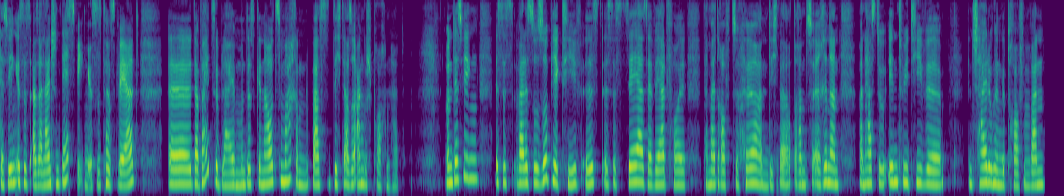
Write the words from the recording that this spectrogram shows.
Deswegen ist es, also allein schon deswegen ist es das wert, äh, dabei zu bleiben und das genau zu machen, was dich da so angesprochen hat. Und deswegen ist es, weil es so subjektiv ist, ist es sehr, sehr wertvoll, da mal drauf zu hören, dich daran zu erinnern, wann hast du intuitive Entscheidungen getroffen? Wann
